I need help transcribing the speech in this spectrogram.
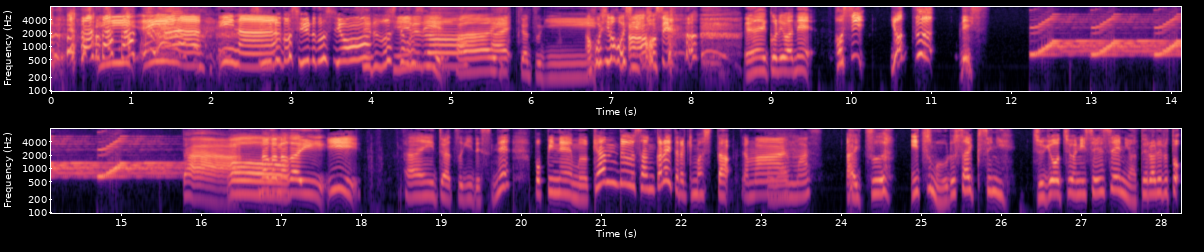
いいいいないいなシールドシールドしよう。シールドしてほしい。はーい。じゃあ次。あ星は星。あ星。えー、これはね星4つです。だー。なかなかいい。いい。はいじゃあ次ですね。ポピネームキャンドゥさんからいただきました。じゃまいますあいついつもうるさいくせに授業中に先生に当てられると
